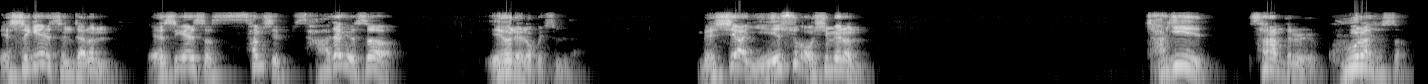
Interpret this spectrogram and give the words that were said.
에스겔 선자는 에스겔서 34장에서 예언해 놓고 있습니다. 메시아 예수가 오시면은 자기 사람들을 구원하셨어.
